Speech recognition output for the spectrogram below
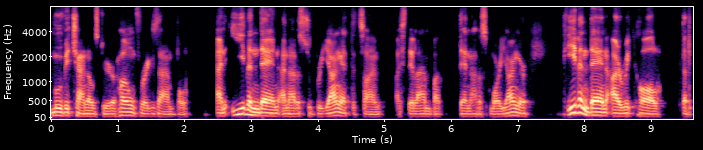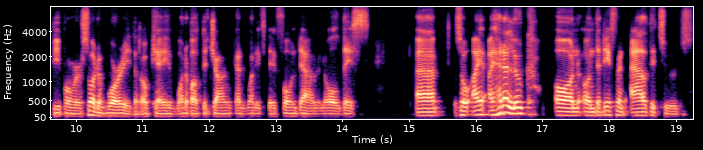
movie channels to your home, for example. And even then, and I was super young at the time, I still am, but then I was more younger even then, I recall that people were sort of worried that, okay, what about the junk and what if they fall down and all this? Uh, so I, I had a look on, on the different altitudes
